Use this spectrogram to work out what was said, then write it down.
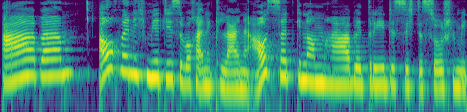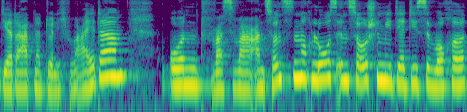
Aber auch wenn ich mir diese Woche eine kleine Auszeit genommen habe, drehte sich das Social Media Rad natürlich weiter. Und was war ansonsten noch los in Social Media diese Woche?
